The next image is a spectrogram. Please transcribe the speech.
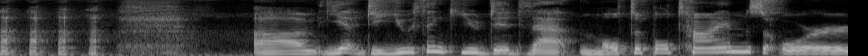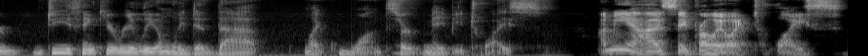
um yeah do you think you did that multiple times or do you think you really only did that like once or maybe twice? I mean i'd say probably like twice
